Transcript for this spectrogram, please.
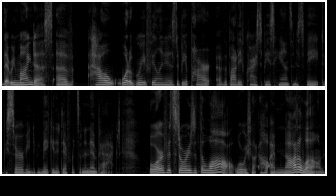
that remind us of how what a great feeling it is to be a part of the body of Christ, to be his hands and his feet, to be serving, to be making a difference and an impact. Or if it's stories at the wall where we feel like, oh, I'm not alone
